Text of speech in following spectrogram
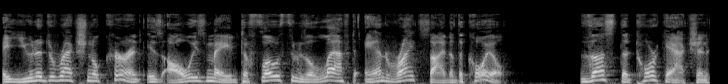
a unidirectional current is always made to flow through the left and right side of the coil. Thus, the torque action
